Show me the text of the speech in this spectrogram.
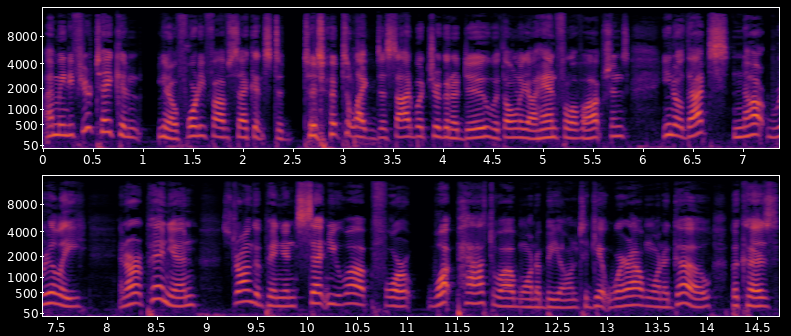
I mean, if you're taking, you know, 45 seconds to to, to, like decide what you're going to do with only a handful of options, you know, that's not really in our opinion, strong opinion, setting you up for what path do I want to be on to get where I want to go because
